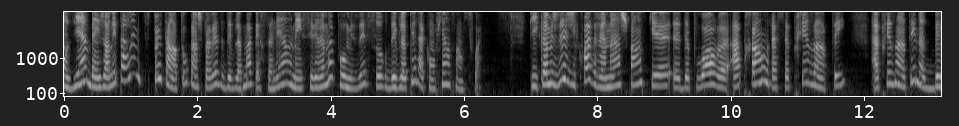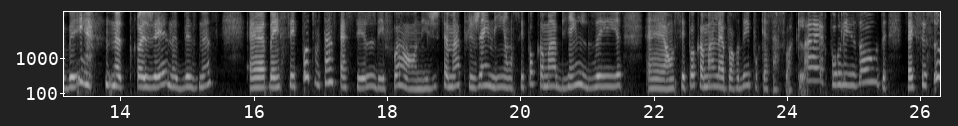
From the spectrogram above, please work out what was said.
onzième, ben, j'en ai parlé un petit peu tantôt quand je parlais du développement personnel, mais c'est vraiment pour miser sur développer la confiance en soi. Puis comme je disais, j'y crois vraiment. Je pense que euh, de pouvoir euh, apprendre à se présenter, à présenter notre bébé, notre projet, notre business, euh, ben c'est pas tout le temps facile. Des fois, on est justement plus gêné, on ne sait pas comment bien le dire, euh, on ne sait pas comment l'aborder pour que ça soit clair pour les autres. Fait que c'est sûr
